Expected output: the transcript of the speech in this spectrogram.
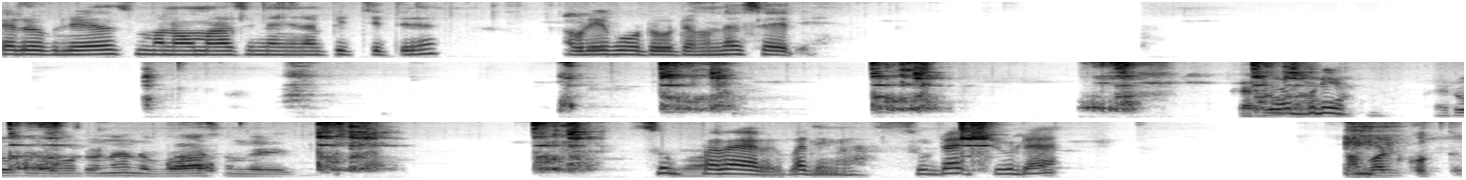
கருவேப்பிலையை சும்மா நோமலா சின்ன சின்ன பிச்சுட்டு அப்படியே போட்டு விட்டோம்னா சரி. எப்படி? கருவேப்பிலை போட்டோம்னா அந்த வாசம் வருது சூப்பரா இருக்கு பாத்தீங்களா? சுட சுட. அவள் கொத்து.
